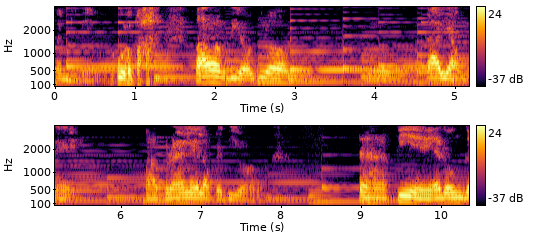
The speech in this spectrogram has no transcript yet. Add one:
မှတ်မိတယ်အခုတော့ဘာဘာမှမသိတော့အခုတော့ဟိုကားရောင်နဲ့ဘာ brand လဲတော့ပဲသိတော့အဲပြီးရင်အရုံးက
